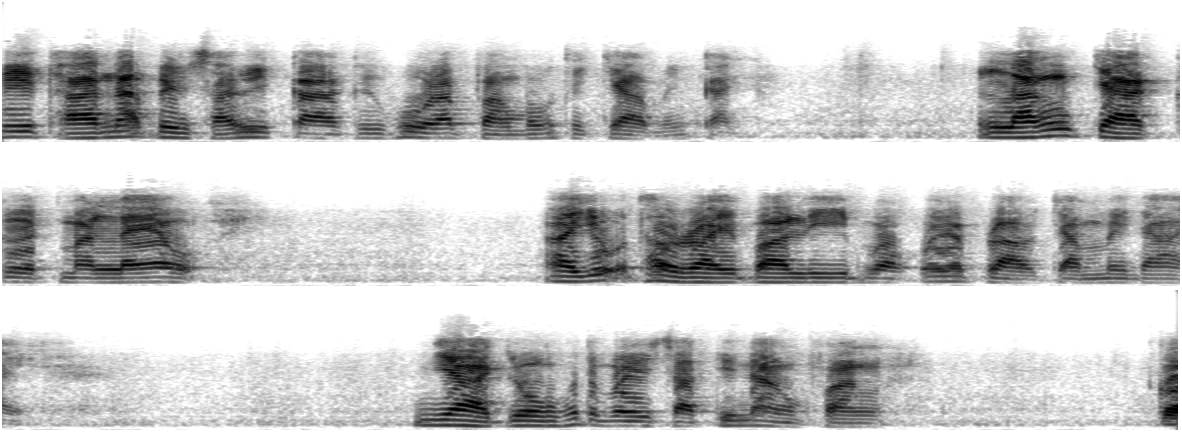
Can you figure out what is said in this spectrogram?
มีฐานะเป็นสาวิกาคือผู้รับฟังพระพุทธเจ้าเหมือนกัน หลังจากเกิดมาแล้ว อายุเท่าไรบาลีบอกไว้หรือเปล่าจำไม่ได้ญาติโยมพุทธบริษัทที่นั่งฟัง ก็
